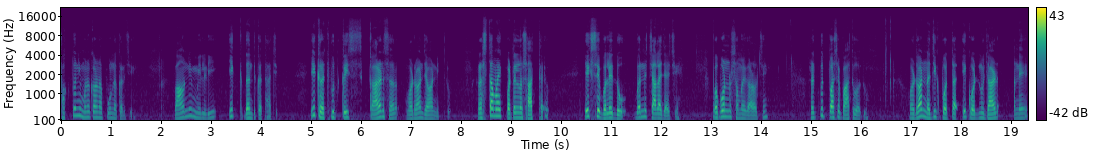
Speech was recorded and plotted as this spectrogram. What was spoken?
ભક્તોની મનોકામના પૂર્ણ કરે છે. વાવની મિલડી એક દંતકથા છે. એક રજપૂત કઈ કારણસર વઢવાણ જવા નીકળ્યો. રસ્તામાં એક પટેલનો સાથ થયો. એક છે ભલે દો, બંને ચાલા જાય છે. બપોરનો સમયગાળો છે. રજપૂત પાસે પાથું હતું. વઢવાણ નજીક પહોંચતા એક વડનું ઝાડ અને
